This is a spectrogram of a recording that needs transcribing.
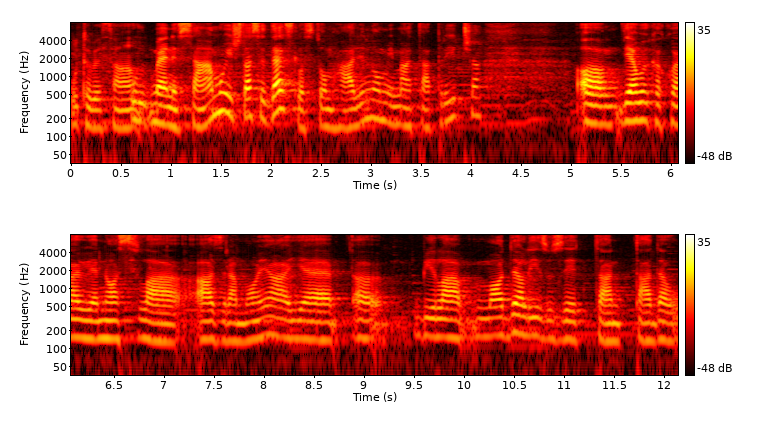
u tebe samu? U mene samu i šta se desilo s tom haljinom, ima ta priča. Um, djevojka koja ju je nosila Azra moja je uh, bila model izuzetan tada u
